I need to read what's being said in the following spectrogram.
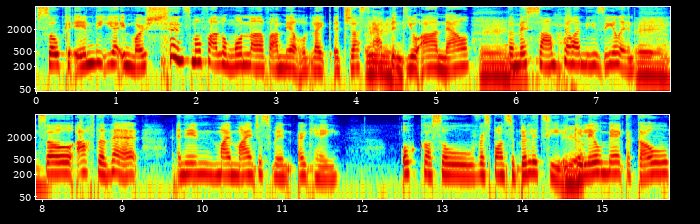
soak in the emotions ma whaalongona wha mea, o, like it just Mm. happened. You are now Mm. the Miss Samoa New Zealand. Mm. So after that, and then my mind just went, okay, oka so responsibility. Yeah. Yeah. Ke leo mea ka kau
